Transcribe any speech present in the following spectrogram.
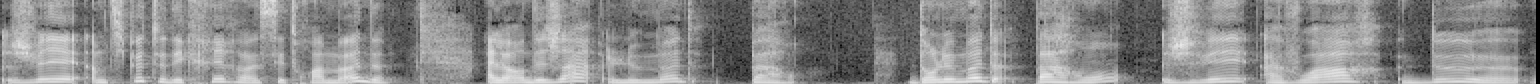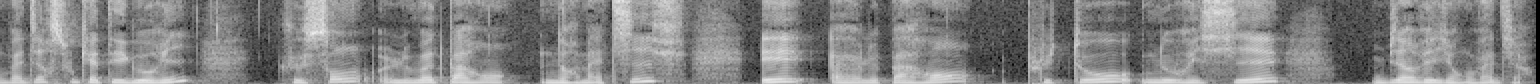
Je vais un petit peu te décrire euh, ces trois modes. Alors déjà, le mode parent. Dans le mode parent, je vais avoir deux, euh, on va dire, sous-catégories que sont le mode parent normatif et euh, le parent plutôt nourricier, bienveillant, on va dire.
